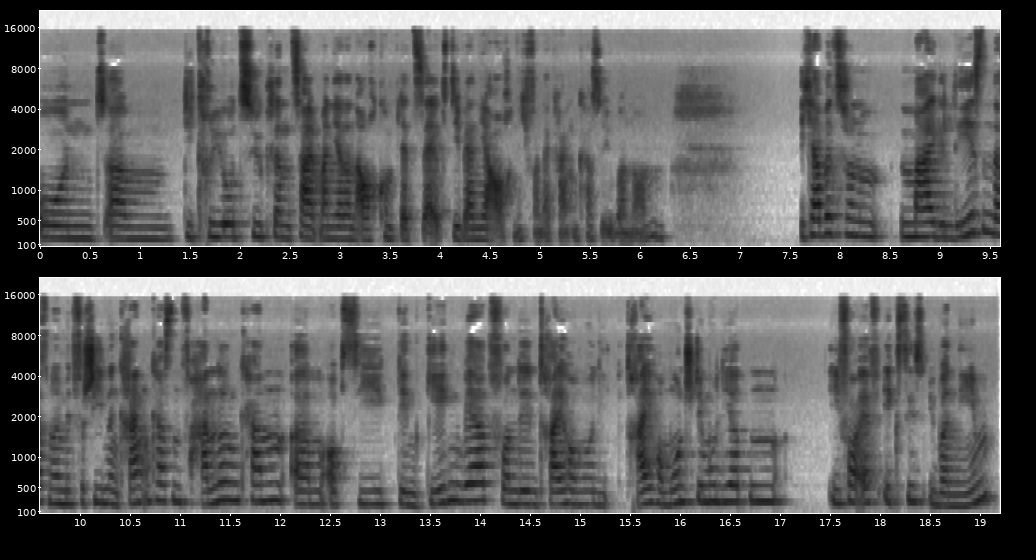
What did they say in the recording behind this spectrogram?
Und ähm, die Kryozyklen zahlt man ja dann auch komplett selbst. Die werden ja auch nicht von der Krankenkasse übernommen. Ich habe jetzt schon mal gelesen, dass man mit verschiedenen Krankenkassen verhandeln kann, ähm, ob sie den Gegenwert von den drei, Hormon drei hormonstimulierten IVF-Xis übernehmen.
